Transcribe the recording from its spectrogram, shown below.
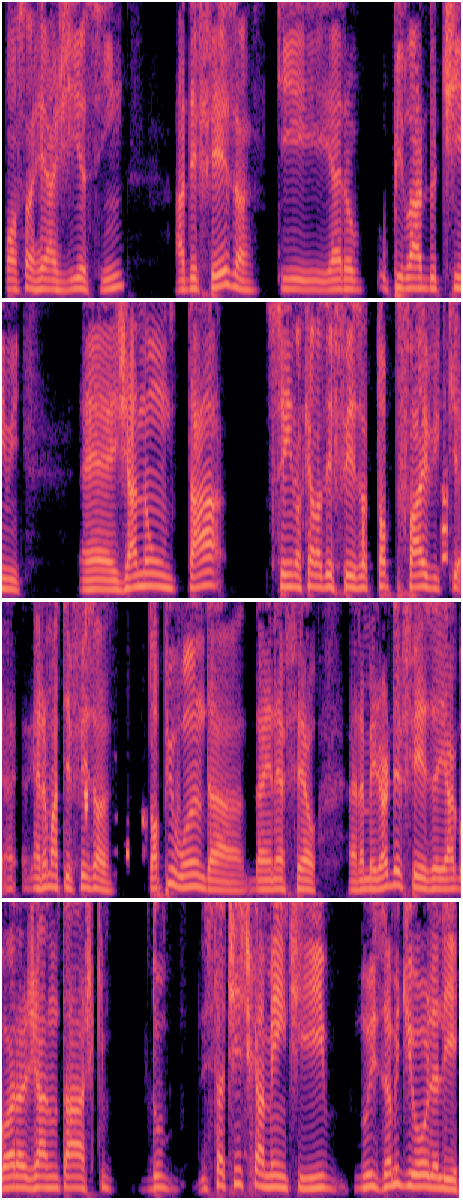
possa reagir assim. A defesa, que era o, pilar do time, é, já não tá sendo aquela defesa top 5, que era uma defesa top 1 da, da NFL, era a melhor defesa, e agora já não tá, acho que do, estatisticamente e no exame de olho ali,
